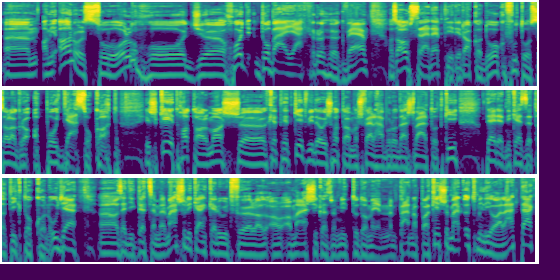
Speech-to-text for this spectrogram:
um, ami arról szól, hogy uh, hogy dobálják röhögve az ausztrál reptéri rakadók futószalagra a podgyászokat. És két hatalmas, uh, két, videó is hatalmas felháborodást váltott ki, terjedni kezdett a TikTokon, ugye? Uh, Az egyik december másodikán került föl, a, másik az mit tudom én, pár nappal később már 5 millióan látták,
